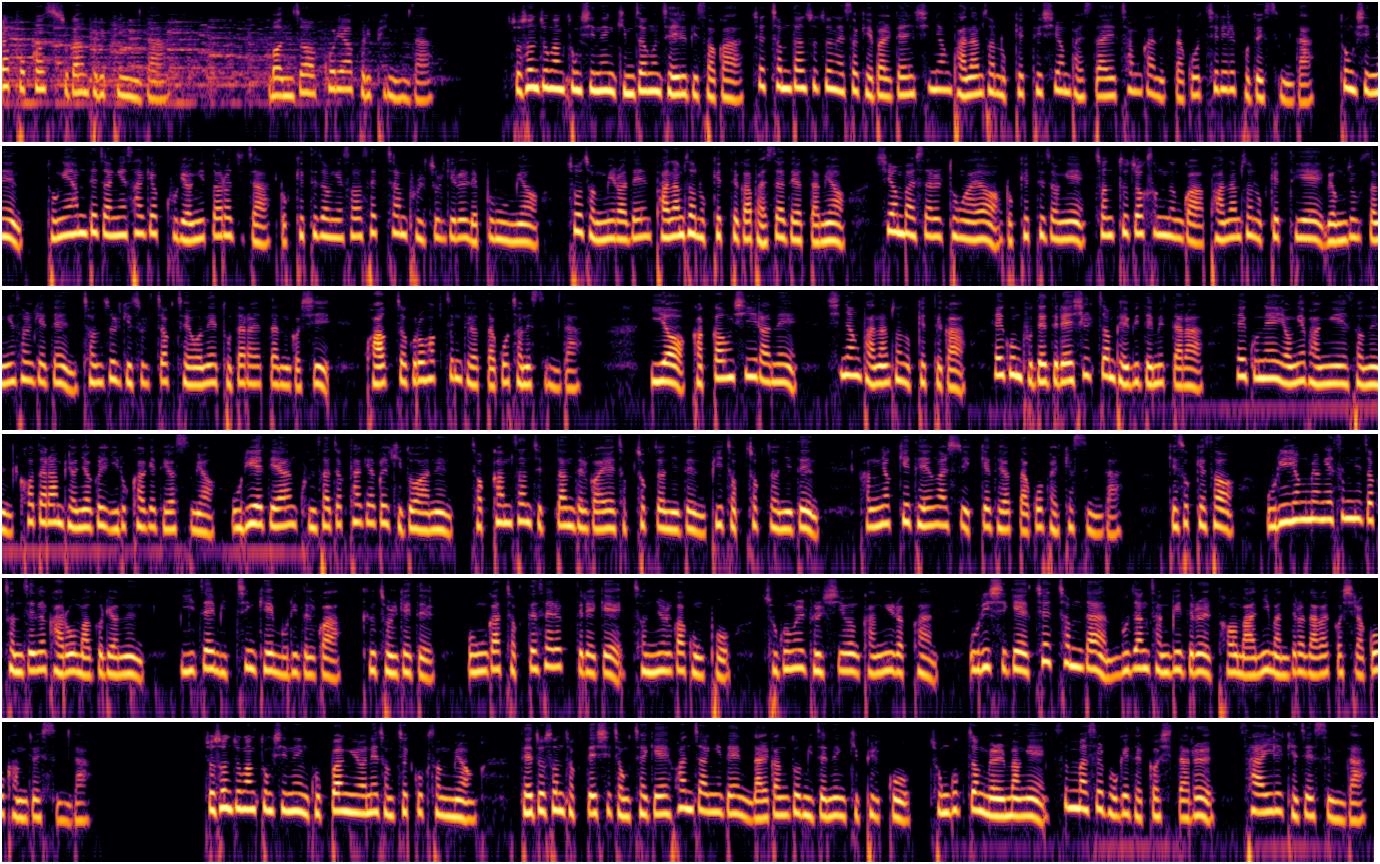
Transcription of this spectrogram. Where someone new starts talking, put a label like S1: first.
S1: 코리아 포커스 주간 브리핑입니다. 먼저 코리아 브리핑입니다. 조선중앙통신은 김정은 제1비서가 최첨단 수준에서 개발된 신형 반함선 로켓 시험 발사에 참관했다고 7일 보도했습니다. 통신은 동해 함대장의 사격 구령이 떨어지자 로켓정에서 세찬 불줄기를 내뿜으며 초정밀화된 반함선 로케트가 발사되었다며 시험 발사를 통하여 로켓정의 전투적 성능과 반함선 로켓의 명중성이 설계된 전술 기술적 제원에 도달하였다는 것이 과학적으로 확증되었다고 전했습니다. 이어 가까운 시일 안에 신형 반함선 로켓가 해군 부대들의 실전 배비됨에 따라 해군의 영해 방위에서는 커다란 변혁을 이룩하게 되었으며 우리에 대한 군사적 타격을 기도하는 적함선 집단들과의 접촉전이든 비접촉전이든 강력히 대응할 수 있게 되었다고 밝혔습니다. 계속해서 우리 혁명의 승리적 전진을 가로막으려는 미제 미친 개 무리들과 그 졸개들 온갖 적대 세력들에게 전율과 공포, 죽음을 들씌운 강유력한 우리식의 최첨단 무장 장비들을 더 많이 만들어 나갈 것이라고 강조했습니다. 조선중앙통신은 국방위원회 정책국 성명, 대조선 적대시 정책의 환장이 된 날강도 미제는 기필코 종국적 멸망의 쓴맛을 보게 될 것이다를 4일 게재했습니다.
